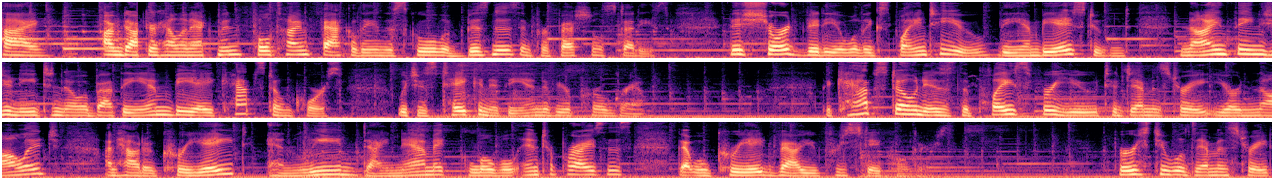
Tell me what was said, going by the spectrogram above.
Hi, I'm Dr. Helen Eckmann, full-time faculty in the School of Business and Professional Studies. This short video will explain to you, the MBA student, nine things you need to know about the MBA capstone course, which is taken at the end of your program. The capstone is the place for you to demonstrate your knowledge on how to create and lead dynamic global enterprises that will create value for stakeholders. First, you will demonstrate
